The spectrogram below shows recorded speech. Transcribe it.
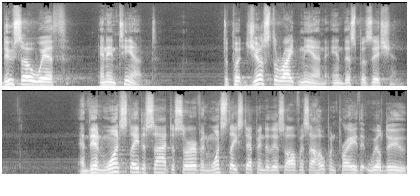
Do so with an intent to put just the right men in this position. And then once they decide to serve and once they step into this office, I hope and pray that we'll do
